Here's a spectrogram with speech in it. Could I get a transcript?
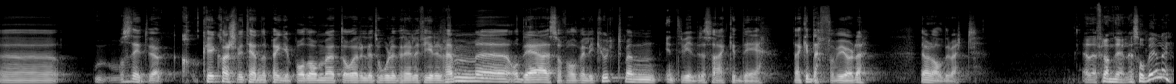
Uh, og så tenkte vi ok, kanskje vi tjener penger på det om et år eller to eller tre eller fire eller fem. Eh, og det er i så fall veldig kult, men inntil videre så er ikke det Det er ikke derfor vi gjør det. Det har det aldri vært. Er det fremdeles hobby, eller?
